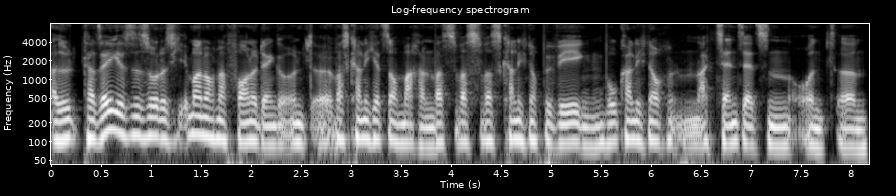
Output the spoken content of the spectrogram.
also tatsächlich ist es so, dass ich immer noch nach vorne denke und äh, was kann ich jetzt noch machen? Was, was, was kann ich noch bewegen? Wo kann ich noch einen Akzent setzen? Und ähm,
